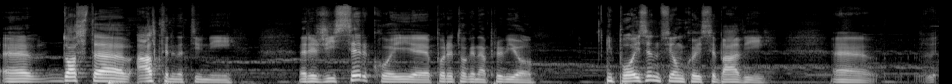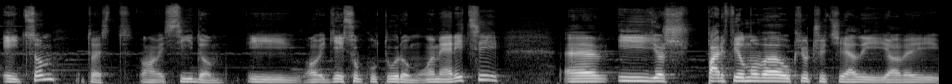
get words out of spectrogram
E, dosta alternativni režiser koji je, pored toga, napravio i Poison, film koji se bavi e, AIDS-om, to jest ovaj, SID-om i ovaj, gej subkulturom u Americi. E, I još par filmova, uključujući ali, ovaj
